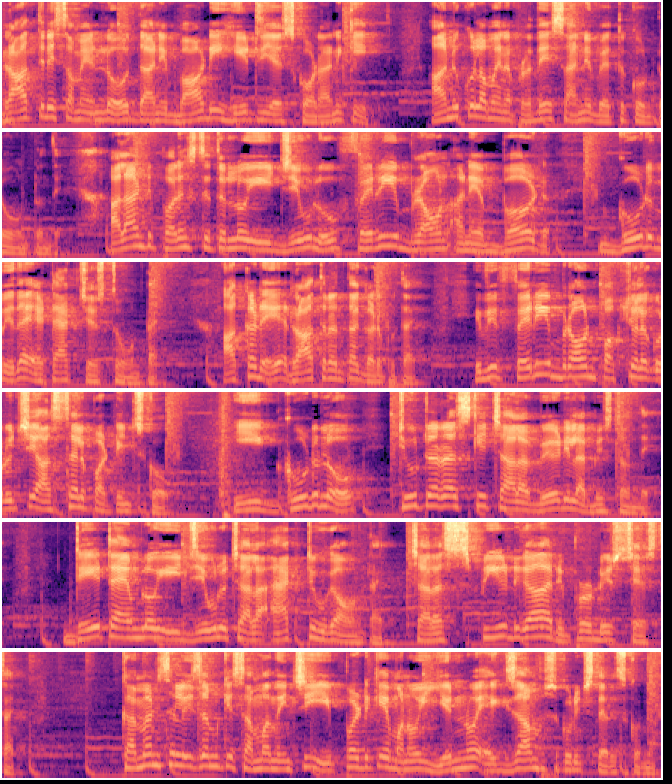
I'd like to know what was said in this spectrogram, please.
రాత్రి సమయంలో దాని బాడీ హీట్ చేసుకోవడానికి అనుకూలమైన ప్రదేశాన్ని వెతుకుంటూ ఉంటుంది. అలాంటి పరిస్థితుల్లో ఈ జీవులు ఫెరీ బ్రౌన్ అనే బర్డ్ గూడు మీద అటాక్ చేస్తూ ఉంటాయి. అక్కడే రాత్రంతా గడుపుతాయి. ఇవి ఫెరీ బ్రౌన్ పక్షుల గురించి అస్సలు పట్టించుకోవు ఈ గూడులో ట్యూటరస్కి చాలా వేడి లభిస్తుంది. డే టైంలో ఈ జీవులు చాలా యాక్టివ్గా ఉంటాయి. చాలా స్పీడ్గా రిప్రొడ్యూస్ చేస్తాయి. కమెన్సలిజంకి సంబంధించి ఇప్పటికే మనం ఎన్నో ఎగ్జాంపుల్స్ గురించి తెలుసుకున్నాం.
